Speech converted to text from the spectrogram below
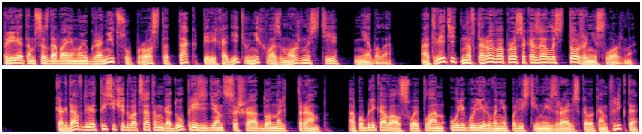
При этом создаваемую границу просто так переходить у них возможности не было. Ответить на второй вопрос оказалось тоже несложно. Когда в 2020 году президент США Дональд Трамп опубликовал свой план урегулирования Палестино-Израильского конфликта,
